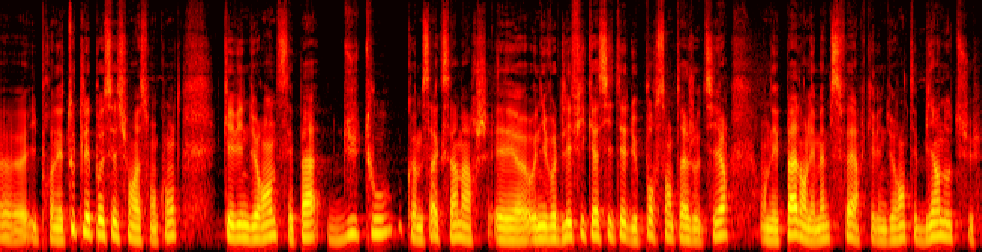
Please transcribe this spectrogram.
euh, il prenait toutes les possessions à son compte. Kevin Durant, c'est pas du tout comme ça que ça marche. Et euh, au niveau de l'efficacité du pourcentage au tir, on n'est pas dans les mêmes sphères. Kevin Durant est bien au-dessus.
